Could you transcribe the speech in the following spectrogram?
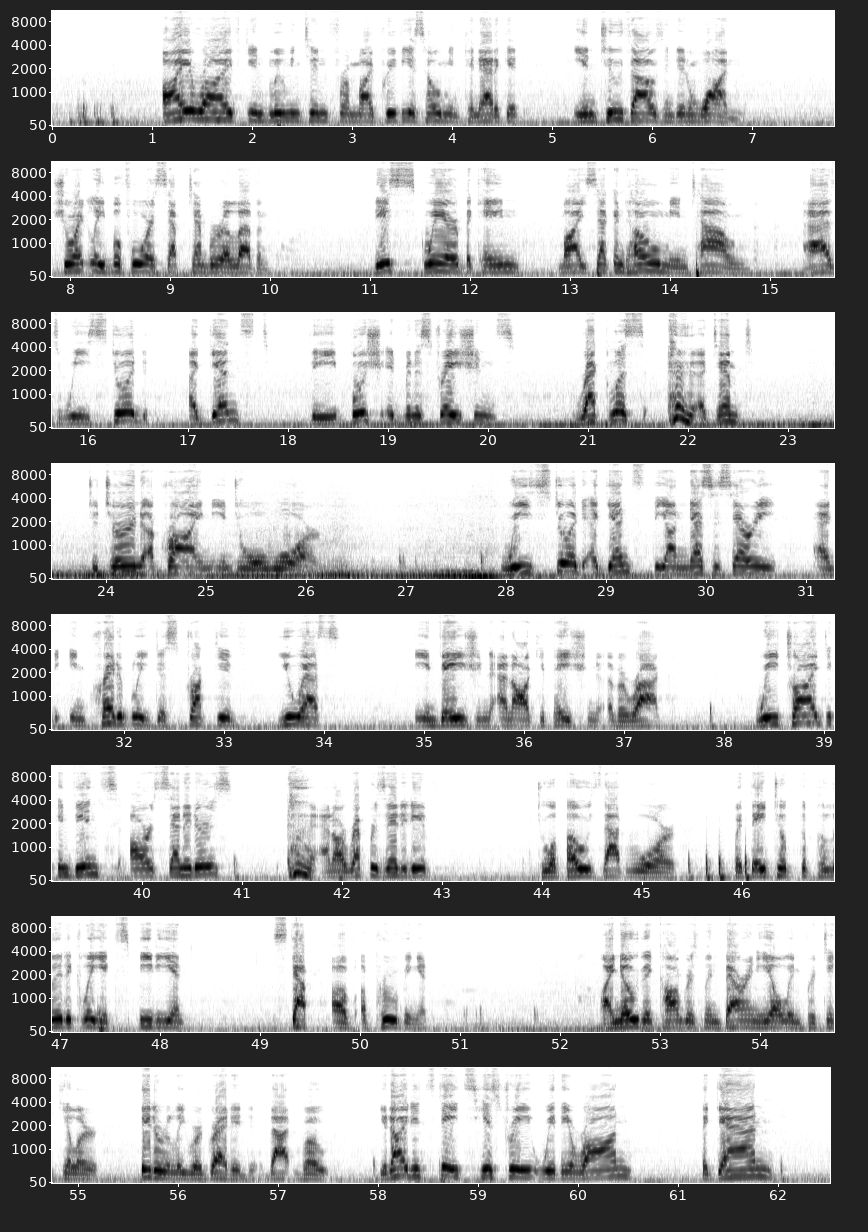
I arrived in Bloomington from my previous home in Connecticut in 2001, shortly before September 11th. This square became my second home in town as we stood against the Bush administration's reckless attempt to turn a crime into a war. We stood against the unnecessary and incredibly destructive U.S. invasion and occupation of Iraq. We tried to convince our senators and our representative to oppose that war, but they took the politically expedient step of approving it. I know that Congressman Baron Hill, in particular, bitterly regretted that vote. United States history with Iran began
